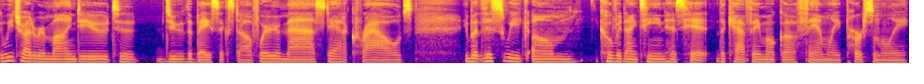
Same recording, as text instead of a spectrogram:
we try to remind you to do the basic stuff wear your mask, stay out of crowds. But this week, um, COVID 19 has hit the Cafe Mocha family personally.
